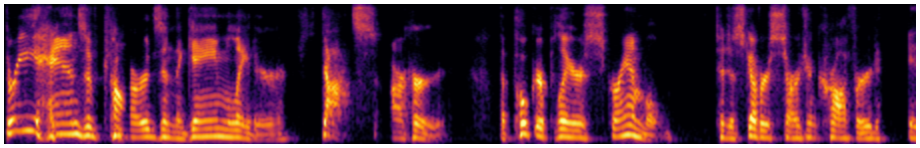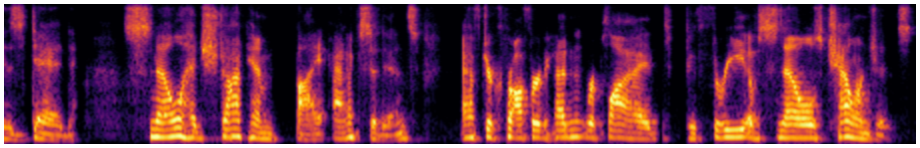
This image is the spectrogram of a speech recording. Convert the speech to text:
Three hands of cards in the game later, shots are heard. The poker players scramble to discover Sergeant Crawford is dead. Snell had shot him by accident after Crawford hadn't replied to three of Snell's challenges.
